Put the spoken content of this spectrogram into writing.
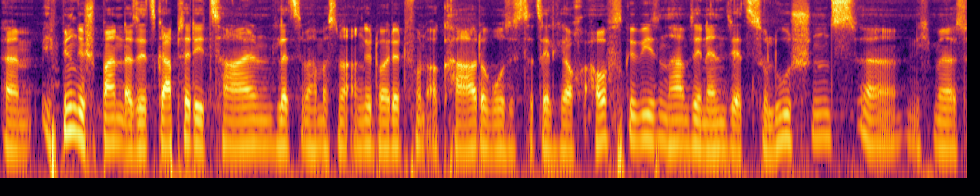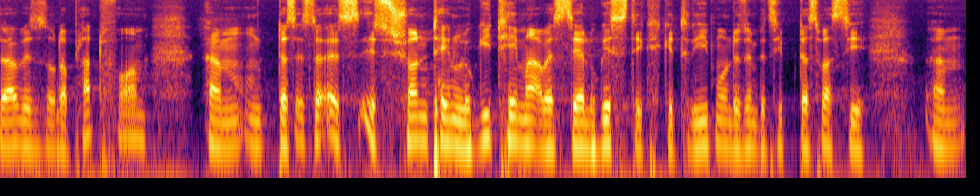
Ähm, ich bin gespannt. Also jetzt gab es ja die Zahlen, letztes Mal haben wir es nur angedeutet von Ocado, wo sie es tatsächlich auch ausgewiesen haben. Sie nennen sie jetzt Solutions, äh, nicht mehr Services oder Plattform. Ähm, und das ist, es ist schon ein Technologiethema, aber es ist sehr logistikgetrieben und ist im Prinzip das, was sie, ähm,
